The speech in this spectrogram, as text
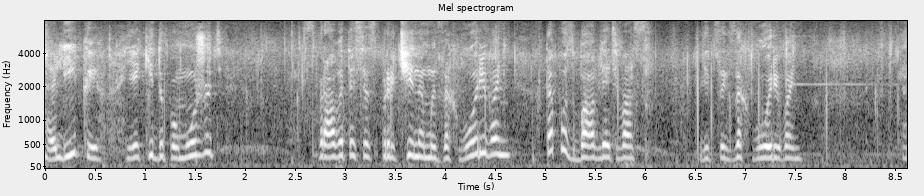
ліки, які допоможуть справитися з причинами захворювань та позбавлять вас від цих захворювань. Е,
